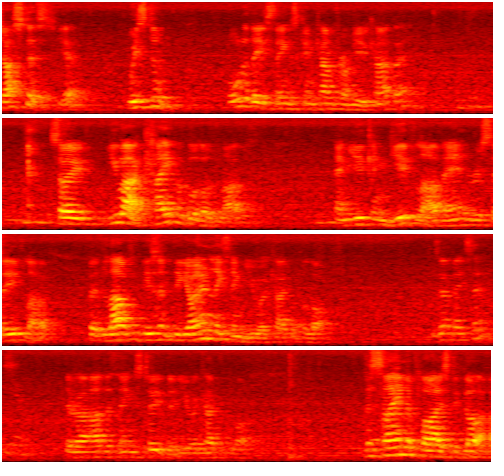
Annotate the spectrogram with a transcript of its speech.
justice, yeah, wisdom. All of these things can come from you, can't they? So you are capable of love, and you can give love and receive love, but love isn't the only thing you are capable of. Does that make sense? Yeah. There are other things too that you are capable of. The same applies to God.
